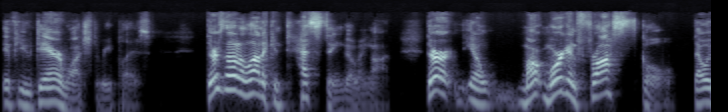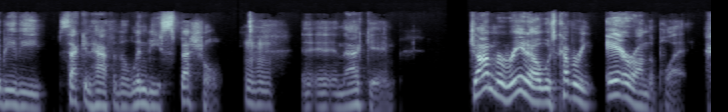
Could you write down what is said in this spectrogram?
if you dare watch the replays, there's not a lot of contesting going on. There are, you know, Mar- Morgan Frost's goal, that would be the second half of the Lindy special mm-hmm. in, in that game. John Marino was covering air on the play.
